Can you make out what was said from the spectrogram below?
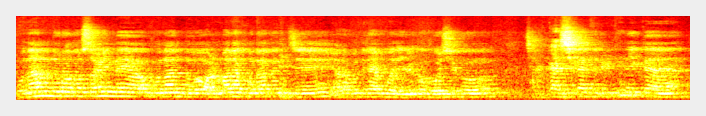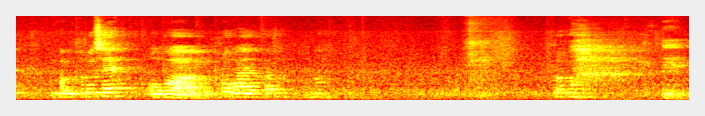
고난도라고 써있네요. 고난도. 얼마나 고난인지 여러분들이 한번 읽어보시고 잠깐 시간 드릴 테니까 한번 풀으세요. 5번. 풀어봐요. 풀어. 풀어봐.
